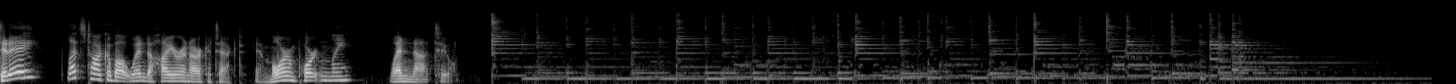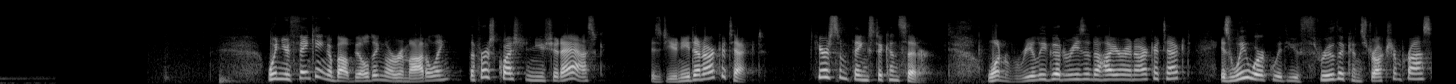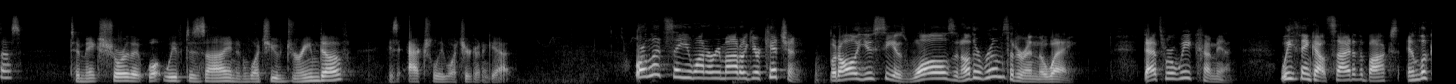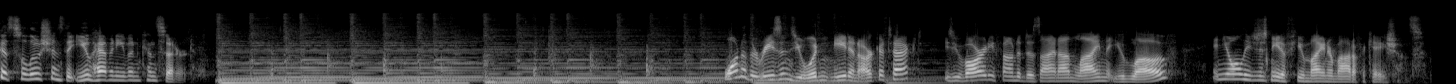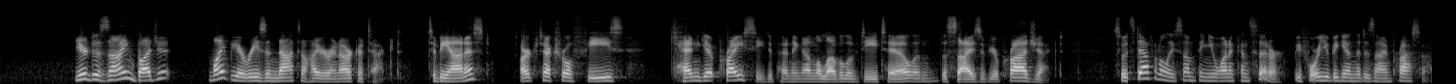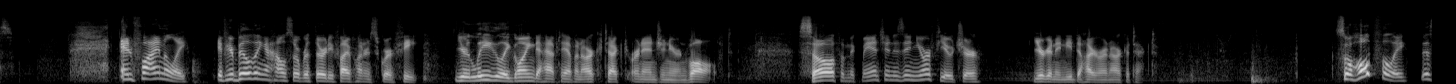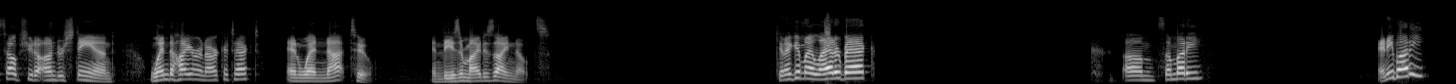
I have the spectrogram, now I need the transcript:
Today, let's talk about when to hire an architect, and more importantly, when not to. When you're thinking about building or remodeling, the first question you should ask is do you need an architect? Here's some things to consider. One really good reason to hire an architect is we work with you through the construction process to make sure that what we've designed and what you've dreamed of is actually what you're going to get. Or let's say you want to remodel your kitchen, but all you see is walls and other rooms that are in the way. That's where we come in. We think outside of the box and look at solutions that you haven't even considered. One of the reasons you wouldn't need an architect is you've already found a design online that you love and you only just need a few minor modifications. Your design budget might be a reason not to hire an architect. To be honest, architectural fees can get pricey depending on the level of detail and the size of your project. So it's definitely something you want to consider before you begin the design process. And finally, if you're building a house over 3,500 square feet, you're legally going to have to have an architect or an engineer involved. So if a McMansion is in your future, you're going to need to hire an architect. So hopefully this helps you to understand when to hire an architect and when not to. And these are my design notes. Can I get my ladder back? Um, somebody? Anybody?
